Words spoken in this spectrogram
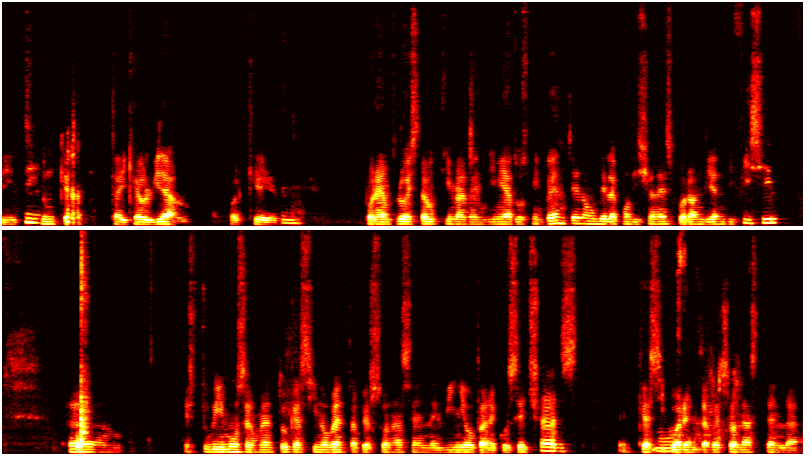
Y sí. nunca hay que olvidarlo, porque... Sí por ejemplo, esta última vendimia 2020, donde las condiciones fueron bien difíciles. Eh, estuvimos en un momento casi 90 personas en el viño para cosechar, casi 40 personas en la,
